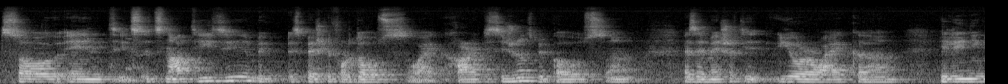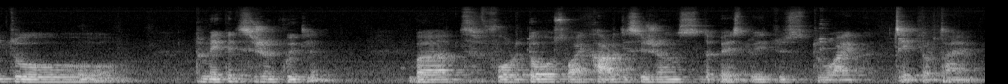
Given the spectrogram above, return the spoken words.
So and it's it's not easy, especially for those like hard decisions because uh, as I mentioned, you're like uh, leaning to to make a decision quickly. But for those like hard decisions, the best way is to like take your time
